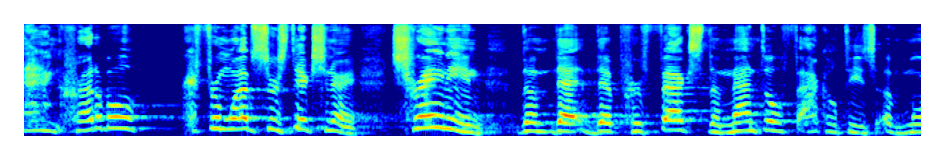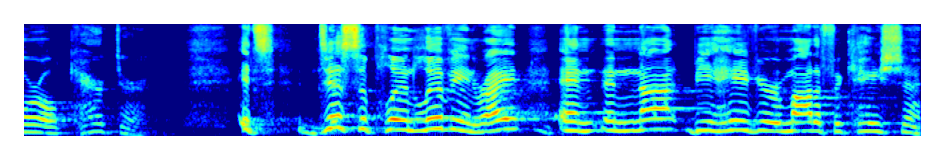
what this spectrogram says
that incredible? From Webster's dictionary. Training the, that, that perfects the mental faculties of moral character. It's disciplined living, right? And, and not behavior modification.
